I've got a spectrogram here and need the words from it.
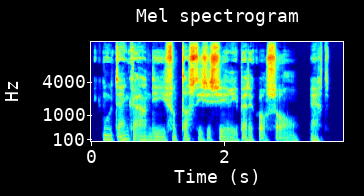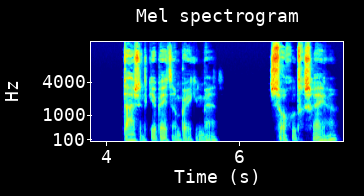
Ik moet denken aan die fantastische serie Better Call Saul. Echt duizend keer beter dan Breaking Bad. Zo goed geschreven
